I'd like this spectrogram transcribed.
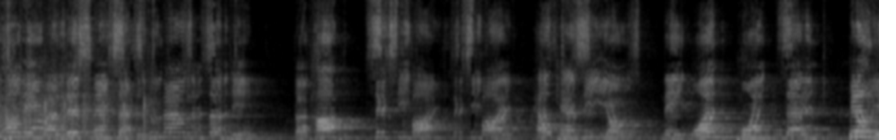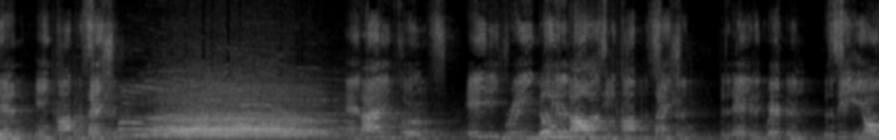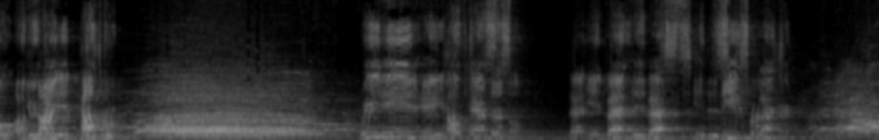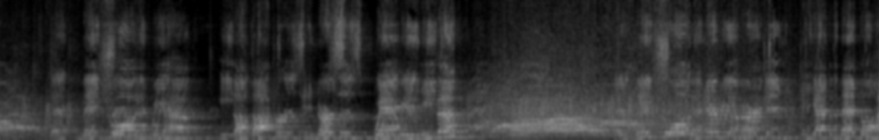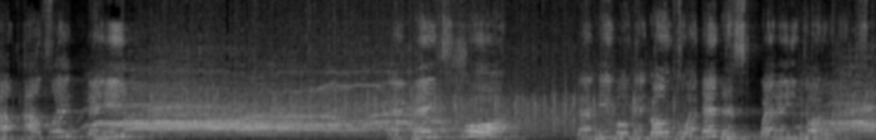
Tell me whether this makes sense. In 2017, the top 65, 65 healthcare CEOs made 1.7 billion in compensation. and that includes $83 million in compensation to David Wichmann, the CEO of United Health Group. We need a healthcare system that inve- invests in disease prevention, that makes sure that we have enough doctors and nurses where we need them, and make sure that every American can get the mental health counseling they need. That makes sure that people can go to a dentist when they need to go to a dentist.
